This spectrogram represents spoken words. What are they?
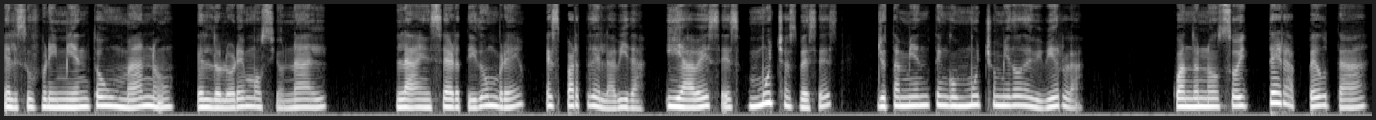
El sufrimiento humano, el dolor emocional, la incertidumbre es parte de la vida y a veces, muchas veces, yo también tengo mucho miedo de vivirla. Cuando no soy terapeuta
